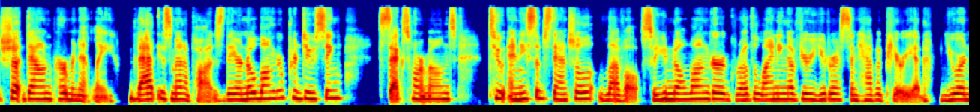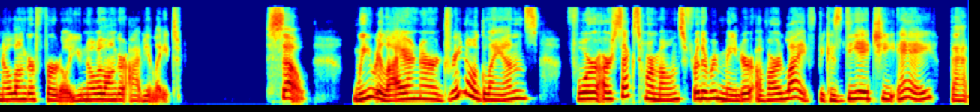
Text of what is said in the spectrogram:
shut down permanently. That is menopause. They are no longer producing sex hormones to any substantial level. So you no longer grow the lining of your uterus and have a period. You are no longer fertile. You no longer ovulate. So we rely on our adrenal glands for our sex hormones for the remainder of our life because DHEA, that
